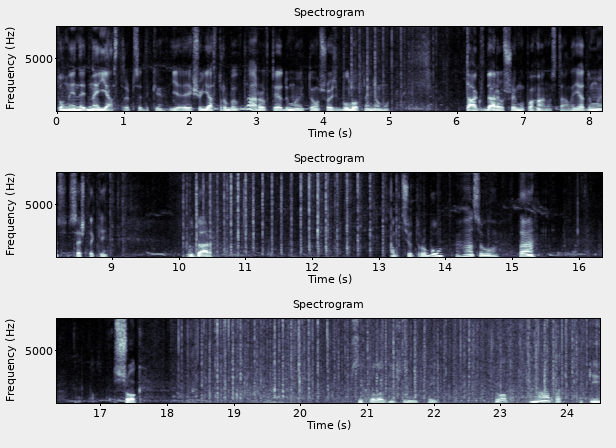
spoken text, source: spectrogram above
то не, не, ястреб все-таки. Якщо ястреб вдарив, то я думаю, то щось було б на ньому. Так, вдарив, що йому погано стало. Я думаю, все ж таки удар об цю трубу газову та шок. Психологічний цей шок, напад такий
